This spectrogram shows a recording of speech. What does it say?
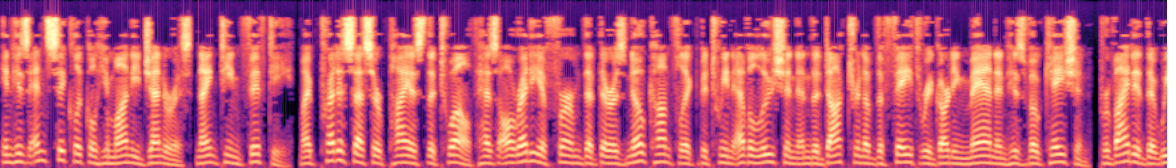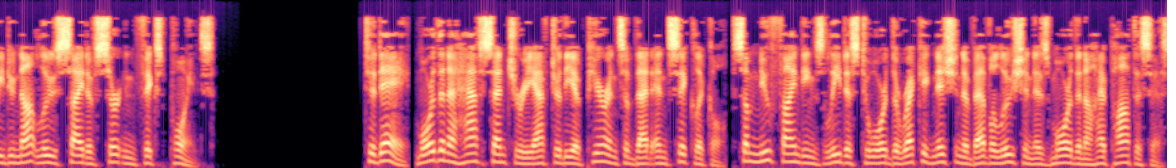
In his encyclical Humani Generis 1950, my predecessor Pius XII has already affirmed that there is no conflict between evolution and the doctrine of the faith regarding man and his vocation, provided that we do not lose sight of certain fixed points. Today, more than a half-century after the appearance of that encyclical, some new findings lead us toward the recognition of evolution as more than a hypothesis.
